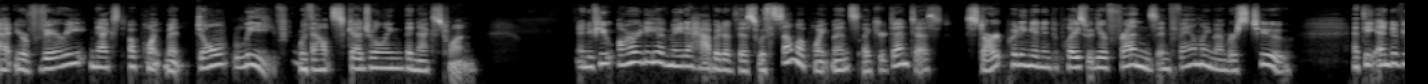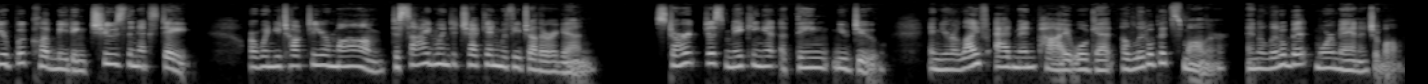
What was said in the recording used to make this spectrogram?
At your very next appointment, don't leave without scheduling the next one. And if you already have made a habit of this with some appointments, like your dentist, start putting it into place with your friends and family members too. At the end of your book club meeting, choose the next date. Or when you talk to your mom, decide when to check in with each other again. Start just making it a thing you do, and your life admin pie will get a little bit smaller and a little bit more manageable.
